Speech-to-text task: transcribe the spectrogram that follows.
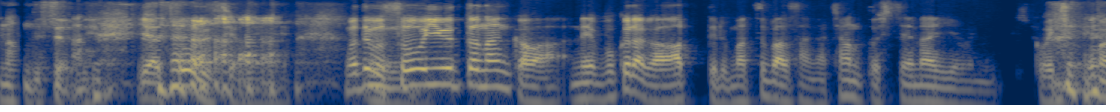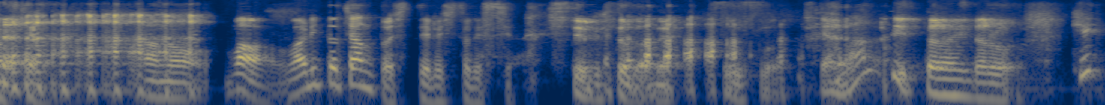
なんですよね。いや、そうですよね。まあでもうんそう言うとなんかはね、僕らが会ってる松原さんがちゃんとしてないように聞こえちゃいますけど、あの、まあ割とちゃんとしてる人ですよね。してる人がね。そうそう。いや、なんて言ったらいいんだろう。結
